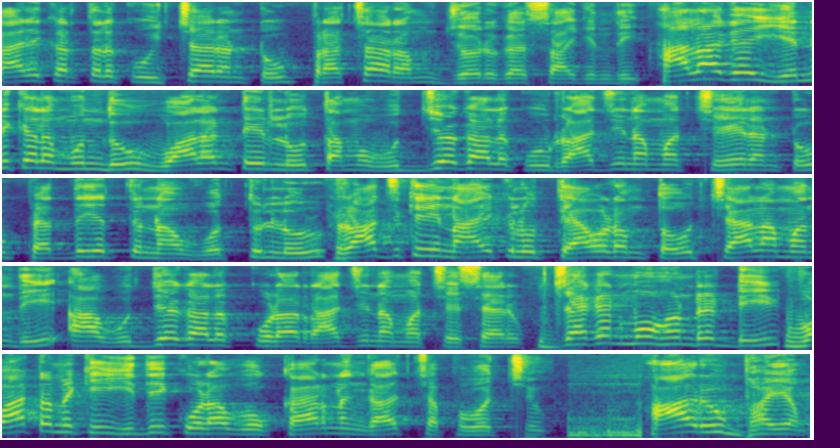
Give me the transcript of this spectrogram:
కార్యకర్తలకు ఇచ్చారంటూ ప్రచారం జోరుగా సాగింది. అలాగే ఎన్నికల ముందు వాలంటీర్లు తమ ఉద్యోగాలకు రాజీనామా చేయాలంటూ పెద్ద ఎత్తున ఒత్తిళ్ళు రాజకీయ నాయకులు తేవడంతో చాలా మంది ఆ ఉద్యోగాలకు కూడా రాజీనామా చేశారు. జగన్మోహన్ రెడ్డి వాటమికి ఇది కూడా ఓ కారణంగా చెప్పవచ్చు. ఆరు భయం.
